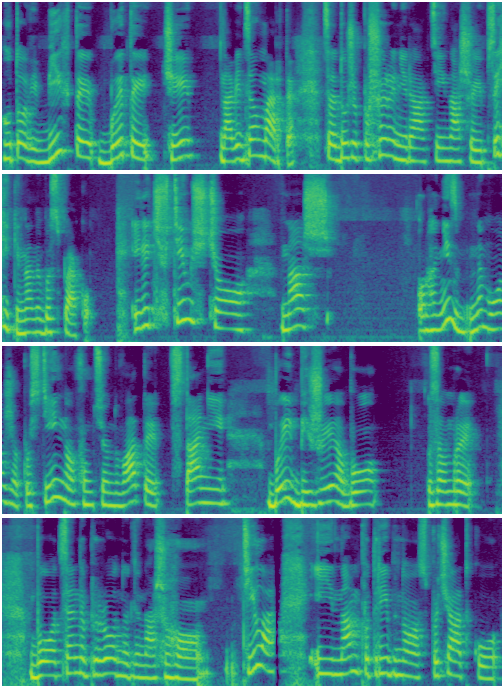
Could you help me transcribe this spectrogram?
готові бігти, бити чи навіть завмерти. Це дуже поширені реакції нашої психіки на небезпеку. І річ в тім, що наш організм не може постійно функціонувати в стані бий, біжи або завмри. Бо це неприродно для нашого тіла, і нам потрібно спочатку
